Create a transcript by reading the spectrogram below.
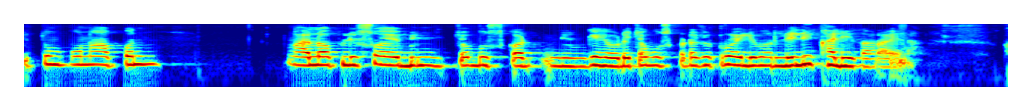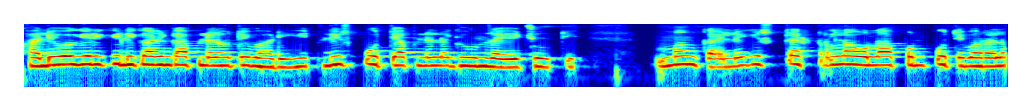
तिथून पुन्हा आपण आलो आपली सोयाबीनच्या बुसकाट घेवड्याच्या बुसकाटाची ट्रॉली भरलेली खाली करायला. खाली वगैरे केली कारण की आपल्याला होती भाडी. इथलीच पोती आपल्याला घेऊन जायची होती. मग काय लगेच ट्रॅक्टर लावला आपण पोती भरायला.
